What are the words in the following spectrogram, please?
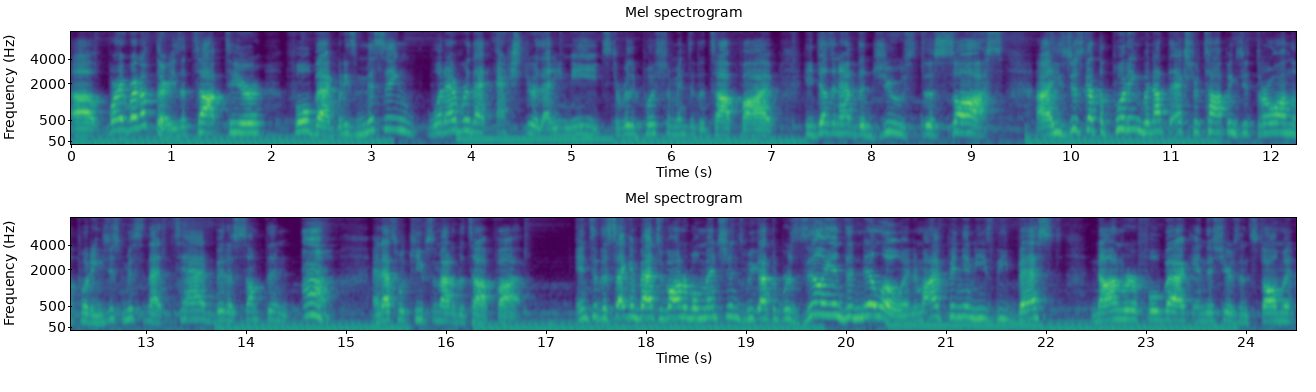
Uh, right, right up there. He's a top tier fullback, but he's missing whatever that extra that he needs to really push him into the top five. He doesn't have the juice, the sauce. Uh, he's just got the pudding, but not the extra toppings you throw on the pudding. He's just missing that tad bit of something, uh, and that's what keeps him out of the top five. Into the second batch of honorable mentions, we got the Brazilian Danilo, and in my opinion, he's the best non-rare fullback in this year's installment.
